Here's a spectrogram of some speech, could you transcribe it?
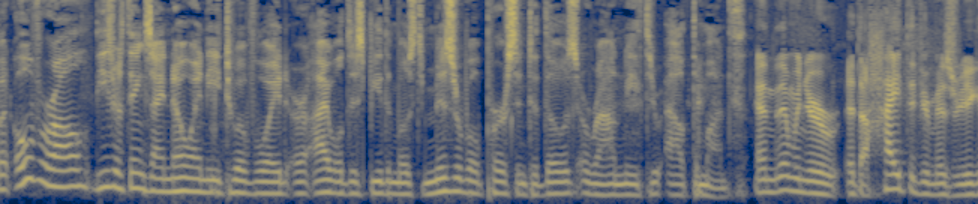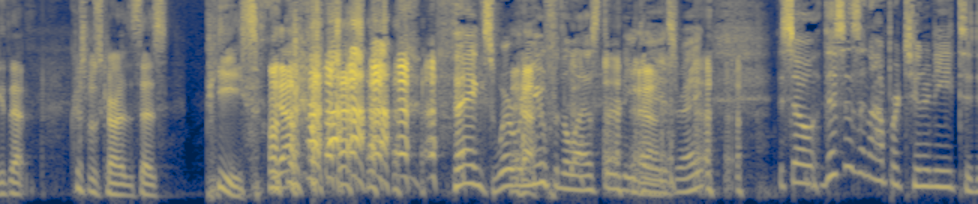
but overall, these are things I know I need to avoid, or I will just be the most miserable person to those around me throughout the month. and then when you're at the height of your misery, you get that Christmas card that says peace. Thanks. Where were you for the last 30 days, right? So, this is an opportunity to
